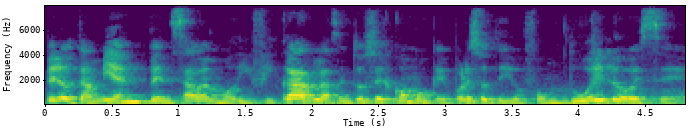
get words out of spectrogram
pero también pensaba en modificarlas, entonces como que, por eso te digo, fue un duelo ese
